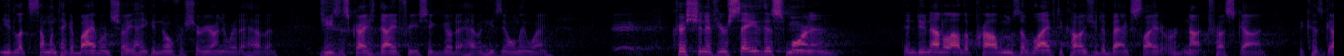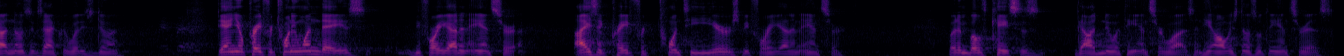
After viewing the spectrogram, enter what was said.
you'd let someone take a Bible and show you how you can know for sure you're on your way to heaven? Jesus Christ died for you so you could go to heaven. He's the only way. Christian, if you're saved this morning, then do not allow the problems of life to cause you to backslide or not trust God because God knows exactly what He's doing. Amen. Daniel prayed for 21 days before he got an answer. Isaac prayed for 20 years before he got an answer. But in both cases, God knew what the answer was, and He always knows what the answer is.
